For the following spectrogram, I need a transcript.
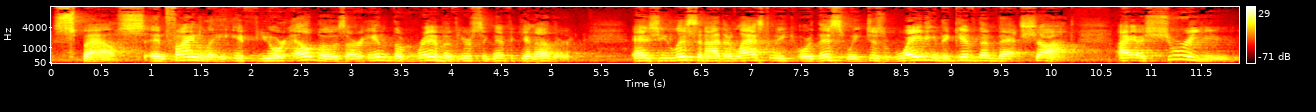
spouse? And finally, if your elbows are in the rib of your significant other, as you listen either last week or this week, just waiting to give them that shot, I assure you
